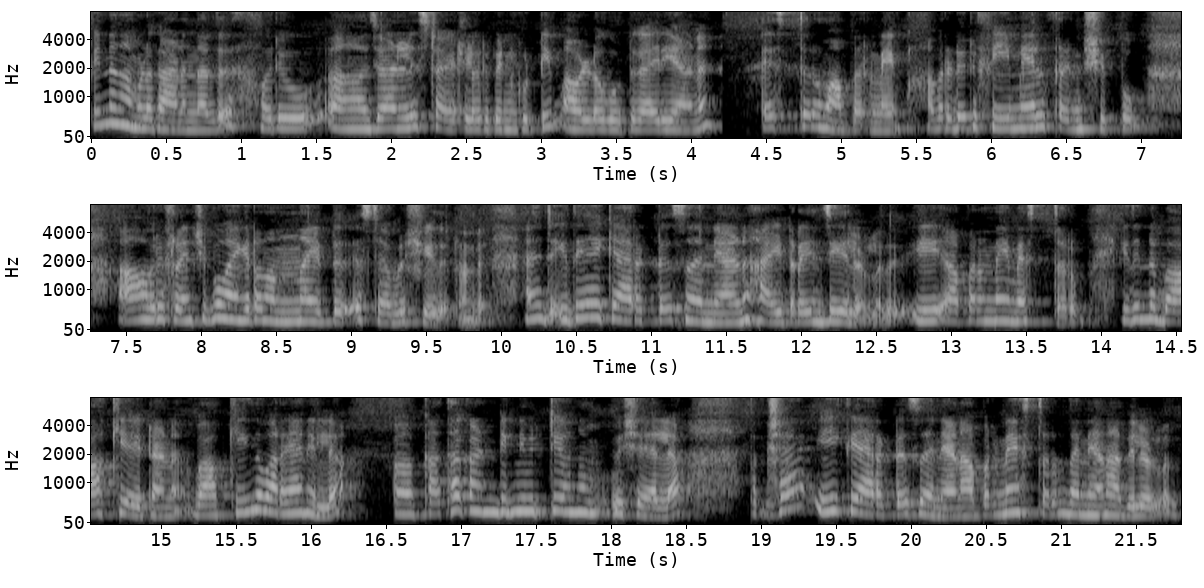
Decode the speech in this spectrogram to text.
പിന്നെ നമ്മൾ കാണുന്നത് ഒരു ജേർണലിസ്റ്റ് ആയിട്ടുള്ള ഒരു പെൺകുട്ടിയും അവളുടെ കൂട്ടുകാരിയാണ്. എസ്തറും അപർണയും അവരുടെ ഒരു ഫീമെയിൽ ഫ്രണ്ട്ഷിപ്പും ആ ഒരു ഫ്രണ്ട്ഷിപ്പ് ഭയങ്കര നന്നായിട്ട് എസ്റ്റാബ്ലിഷ് ചെയ്തിട്ടുണ്ട്. ആൻഡ് ഇതേ ക്യാരക്ടേഴ്സ് തന്നെയാണ് ഹൈഡ്രേഞ്ചിയിലുള്ളത്. ഈ അപർണയും എസ്തറും. ഇതിന്റെ ബാക്കിയായിട്ടാണ്. ബാക്കി എന്ന് പറയാനില്ല. കഥ കണ്ടിന്യൂറ്റി ഒന്നും വിഷയമല്ല. പക്ഷേ ഈ ക്യാരക്ടേഴ്സ് തന്നെയാണ് അപർണ എസ്തറും തന്നെയാണ് അതിലുള്ളത്.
